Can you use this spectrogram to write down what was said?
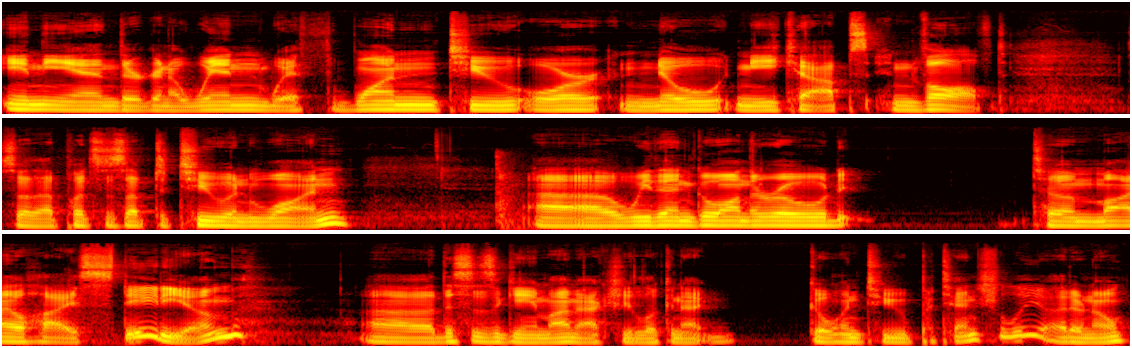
in the end, they're going to win with one, two, or no kneecaps involved. So that puts us up to two and one. Uh, we then go on the road to Mile High Stadium. Uh, this is a game I'm actually looking at going to potentially. I don't know.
